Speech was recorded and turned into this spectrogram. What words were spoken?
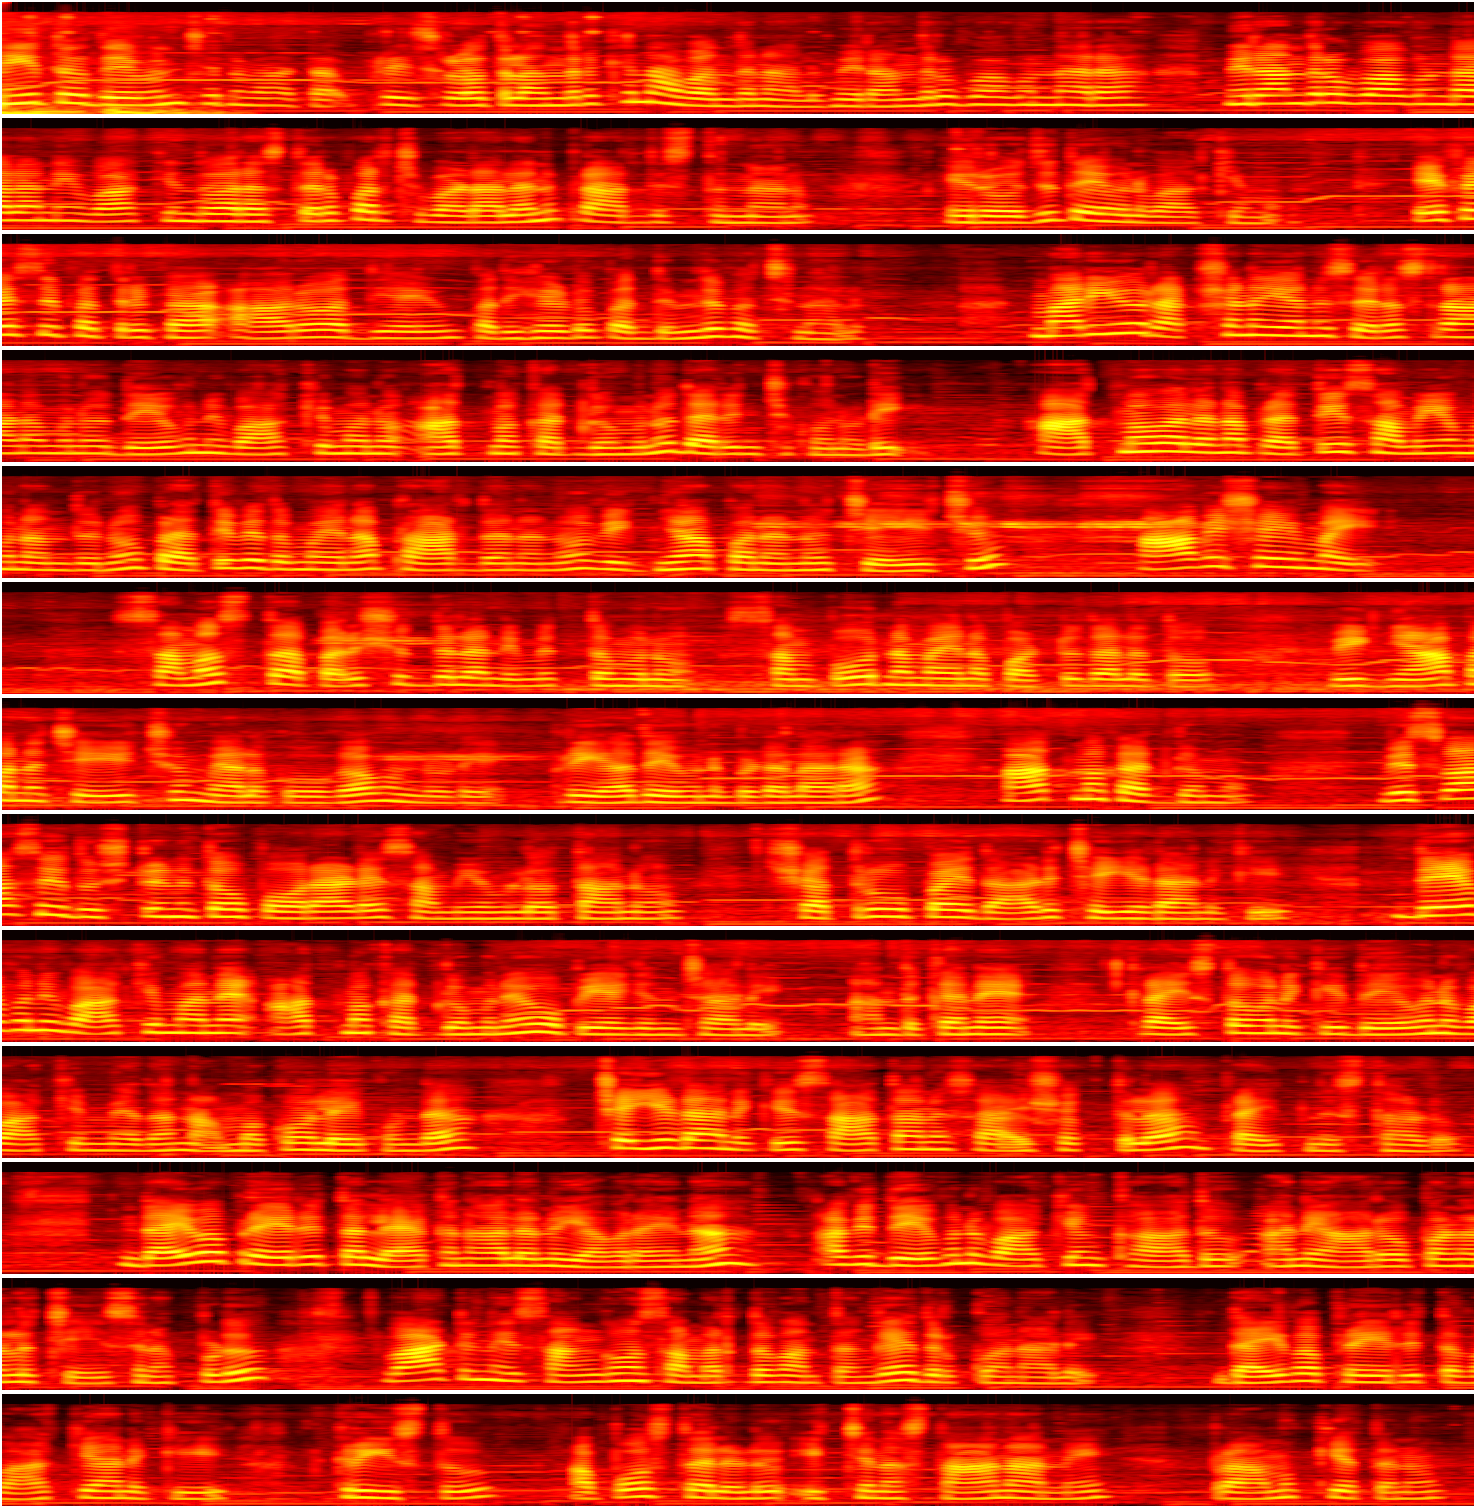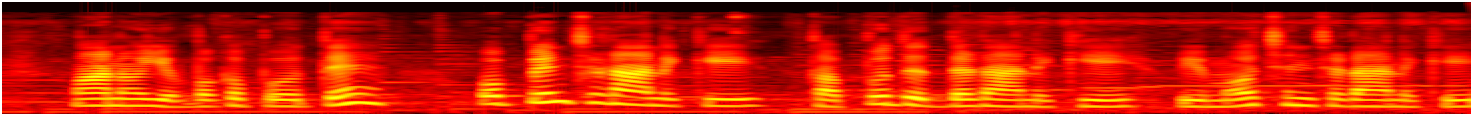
నీతో దేవుని చిన్నమాట. ప్రియ శ్రోతలందరికీ నా వందనాలు. మీరందరూ బాగున్నారా? మీరందరూ బాగుండాలని వాక్యం ద్వారా స్థిరపరచబడాలని ప్రార్థిస్తున్నాను. ఈరోజు దేవుని వాక్యము. ఎఫ్ఎస్సి పత్రిక ఆరో అధ్యాయం పదిహేడు పద్దెనిమిది వచనాలు. మరియు రక్షణయను శిరస్రాణమును దేవుని వాక్యమును ఆత్మ ఖడ్గమును ధరించుకొనుడి. ఆత్మ వలన ప్రతి సమయమునందును ప్రతి విధమైన ప్రార్థనను విజ్ఞాపనను చేయుచు ఆ విషయమై సమస్త పరిశుద్ధుల నిమిత్తమును సంపూర్ణమైన పట్టుదలతో విజ్ఞాపన చేయుచు మెలకువగా ఉండుడే. ప్రియా దేవుని బిడలారా ఆత్మ ఖడ్గము విశ్వాసి దుష్టునితో పోరాడే సమయంలో తాను శత్రువుపై దాడి చేయడానికి దేవుని వాక్యం అనే ఆత్మ ఖడ్గమునే ఉపయోగించాలి. అందుకనే క్రైస్తవునికి దేవుని వాక్యం మీద నమ్మకం లేకుండా చెయ్యడానికి సాతాను సాయశక్తులా ప్రయత్నిస్తాడు. దైవ ప్రేరిత లేఖనాలను ఎవరైనా అవి దేవుని వాక్యం కాదు అని ఆరోపణలు చేసినప్పుడు వాటిని సంఘం సమర్థవంతంగా ఎదుర్కొనాలి. దైవ ప్రేరిత వాక్యానికి క్రీస్తు అపోస్తలు ఇచ్చిన స్థానాన్ని ప్రాముఖ్యతను మనం ఇవ్వకపోతే ఒప్పించడానికి తప్పుదిద్దడానికి విమోచించడానికి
